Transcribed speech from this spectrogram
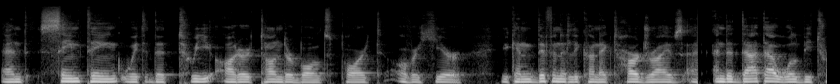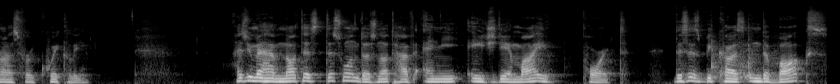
And same thing with the three other Thunderbolts port over here. You can definitely connect hard drives and the data will be transferred quickly. As you may have noticed, this one does not have any HDMI port. This is because in the box,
